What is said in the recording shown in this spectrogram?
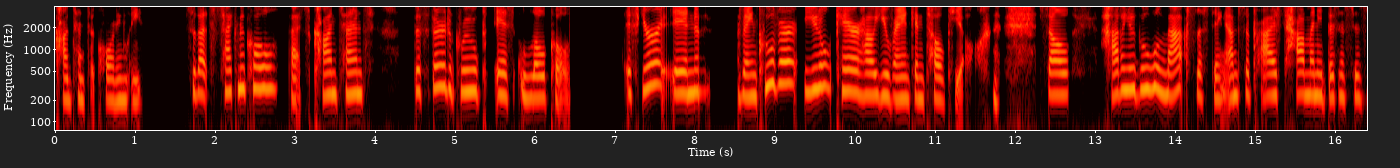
content accordingly. So that's technical, that's content. The third group is local. If you're in Vancouver, you don't care how you rank in Tokyo. so having a Google Maps listing. I'm surprised how many businesses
